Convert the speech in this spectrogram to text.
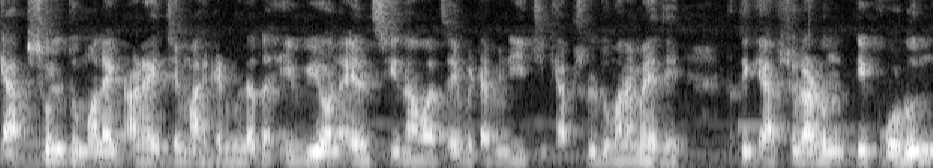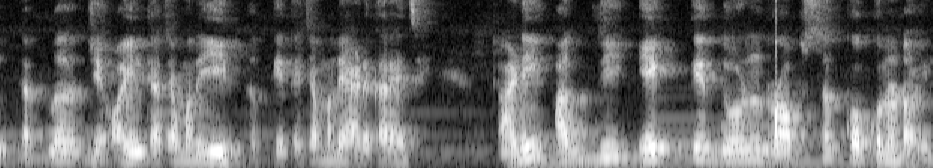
कॅप्सूल तुम्हाला एक आणायची मार्केटमध्ये. आता एव्हिओन एल सी नावाचं विटॅमिन ई e ची कॅप्सूल तुम्हाला मिळते. तर ती कॅप्सूल आणून ती फोडून त्यातलं जे ऑइल त्याच्यामध्ये येईल तर ते त्याच्यामध्ये ऍड करायचे आणि अगदी एक ते दोन ड्रॉप्सचं कोकोनट ऑइल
